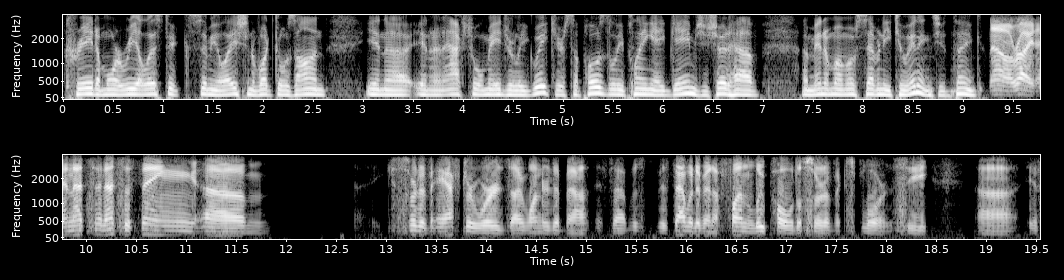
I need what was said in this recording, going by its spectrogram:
create a more realistic simulation of what goes on in a in an actual major league week. You're supposedly playing eight games, you should have a minimum of 72 innings. You'd think. No, right, and that's and that's the thing. Um, sort of afterwards, I wondered about if that was if that would have been a fun loophole to sort of explore to see uh, if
